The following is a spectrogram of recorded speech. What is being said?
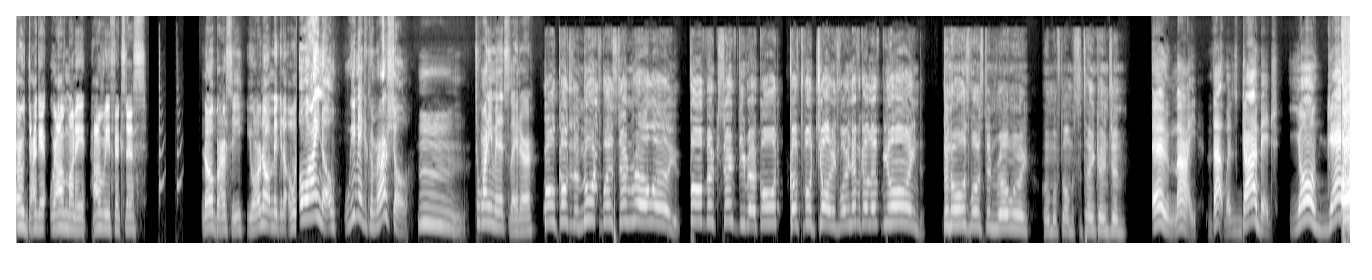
Oh, dang it, we're out of money. How do we fix this? No, Percy, you are not making it own. Oh, I know. We make a commercial. Hmm. 20 minutes later. Welcome to the Northwestern Railway! Perfect safety record! Comfortable journeys where you never get left behind! The Northwestern Railway, home of Thomas the Tank Engine. Oh my, that was garbage. You're gay.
